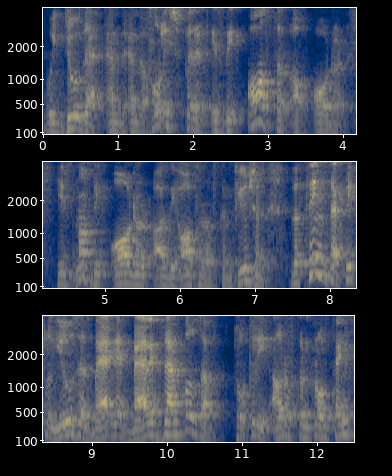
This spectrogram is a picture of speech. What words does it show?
we do that. And, and the Holy Spirit is the author of order. He's not the order or the author of confusion. The things that people use as bad, bad examples of totally out of control things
